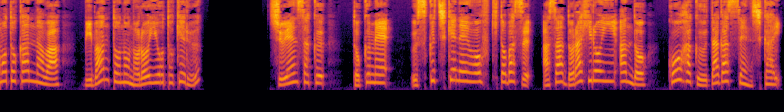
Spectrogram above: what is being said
本環奈は、ビバントの呪いを解ける？主演作、匿名、薄口懸念を吹き飛ばす朝ドラヒロイン紅白歌合戦司会、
